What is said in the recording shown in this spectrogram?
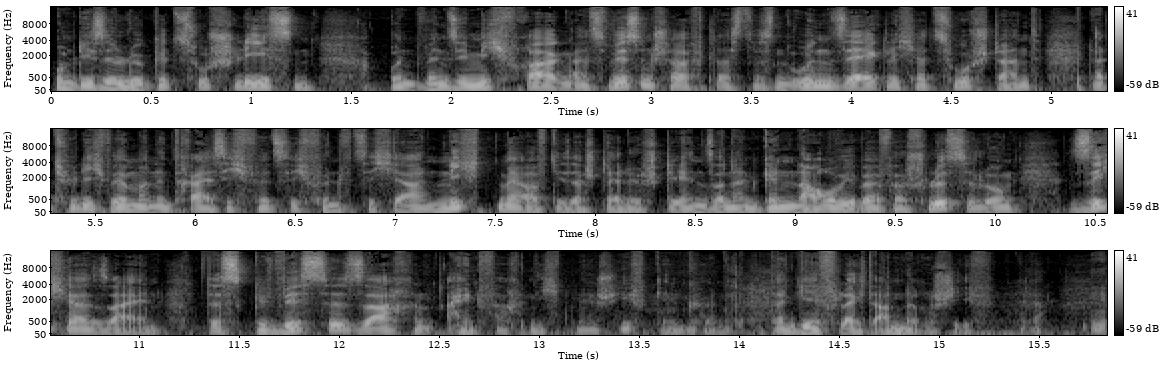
um diese Lücke zu schließen. Und wenn Sie mich fragen als Wissenschaftler, ist das ein unsäglicher Zustand. Natürlich will man in 30, 40, 50 Jahren nicht mehr auf dieser Stelle stehen, sondern genau wie bei Verschlüsselung sicher sein, dass gewisse Sachen einfach nicht mehr schiefgehen können. Dann gehen vielleicht vielleicht andere schief. Ja.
